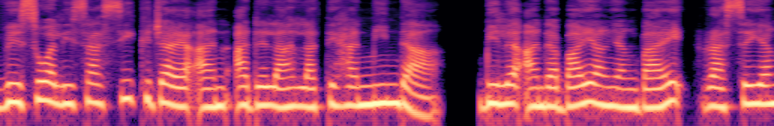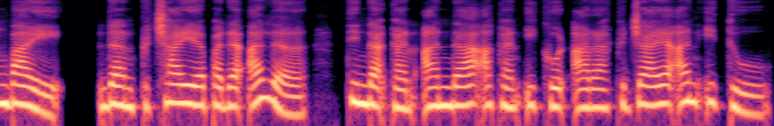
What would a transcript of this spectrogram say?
Visualisasi kejayaan adalah latihan minda. Bila anda bayang yang baik, rasa yang baik dan percaya pada Allah, tindakan anda akan ikut arah kejayaan itu.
